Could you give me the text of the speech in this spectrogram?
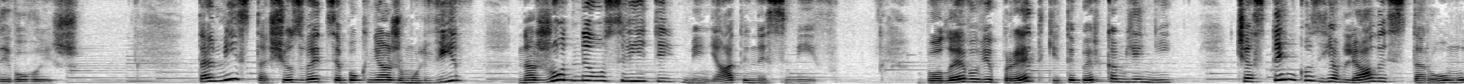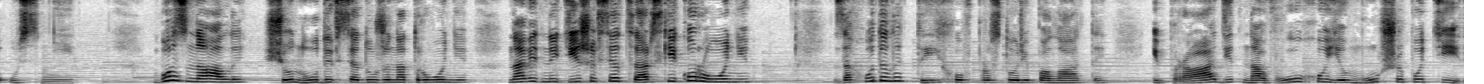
дивовиж. Та міста, що зветься по княжому Львів, на жодне у світі міняти не смів. Бо левові предки тепер кам'яні, частенько з'являлись старому у сні, бо знали, що нудився дуже на троні, навіть не тішився царській короні. Заходили тихо в просторі палати, і прадід на вухо йому шепотів.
